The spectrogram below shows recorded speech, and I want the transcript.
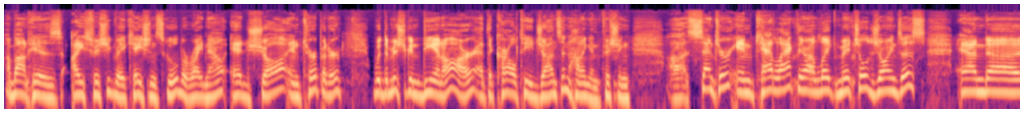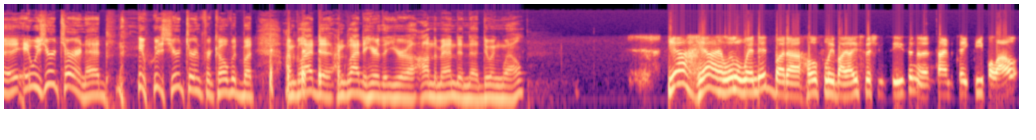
about his ice fishing vacation school. But right now, Ed Shaw, interpreter with the Michigan DNR at the Carl T. Johnson Hunting and Fishing uh, Center in Cadillac there on Lake Mitchell, joins us. And uh, it was your turn, Ed. it was your turn for COVID, but I'm glad to I'm glad to hear that you're uh, on the mend and uh, doing well. Yeah, yeah, a little winded, but uh, hopefully by ice fishing season and it's time to take people out,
